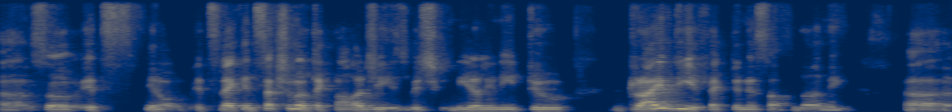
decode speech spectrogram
Uh, so it's you know it's like instructional technologies which really need to drive the effectiveness of learning. Uh,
